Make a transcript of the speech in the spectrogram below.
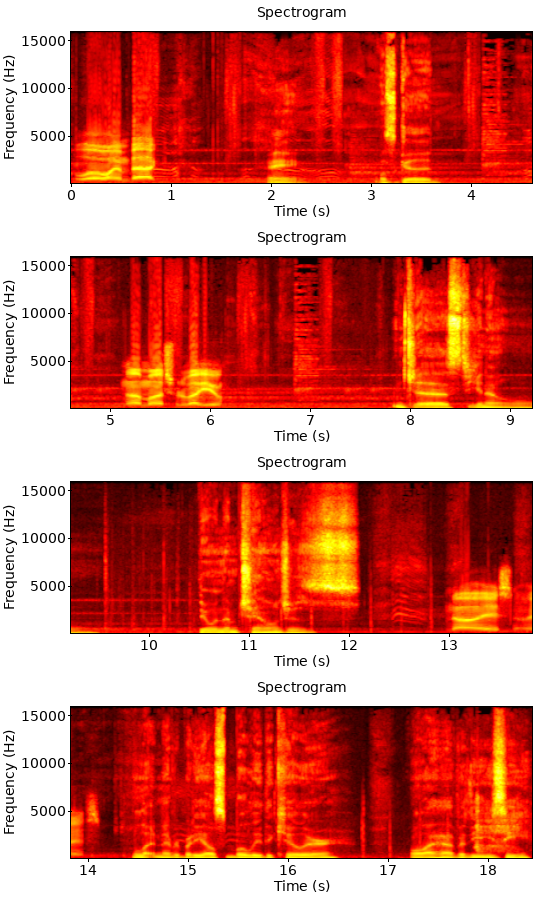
Hello, I am back. Hey, what's good? Not much. What about you? Just, you know, doing them challenges, Nice, nice. letting everybody else bully the killer while I have it easy.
